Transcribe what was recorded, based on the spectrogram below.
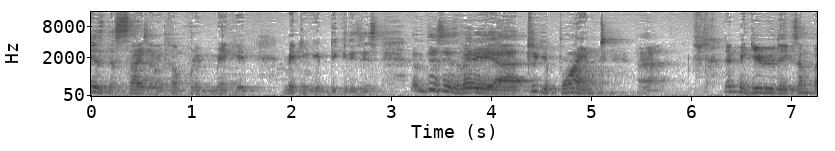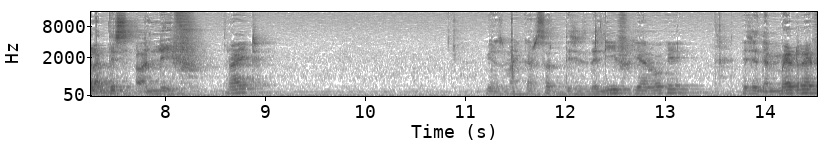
as the size of a component make it making it decreases. Look, this is a very uh, tricky point. Uh, let me give you the example of this leaf right here's my cursor. This is the leaf here okay? This is the midrib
